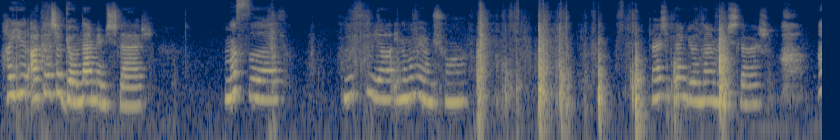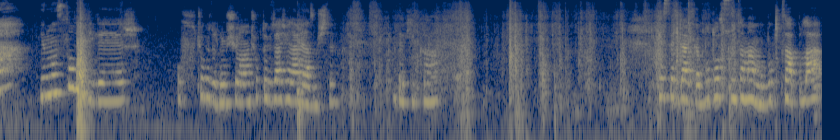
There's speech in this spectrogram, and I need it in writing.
Hayır arkadaşlar göndermemişler. Nasıl? Nasıl ya? İnanamıyorum şu an. Gerçekten göndermemişler. Ya nasıl olabilir? Of çok üzüldüm şu an. Çok da güzel şeyler yazmıştı. Bir dakika. Bir dakika bu dursun tamam mı? Bu kitapla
